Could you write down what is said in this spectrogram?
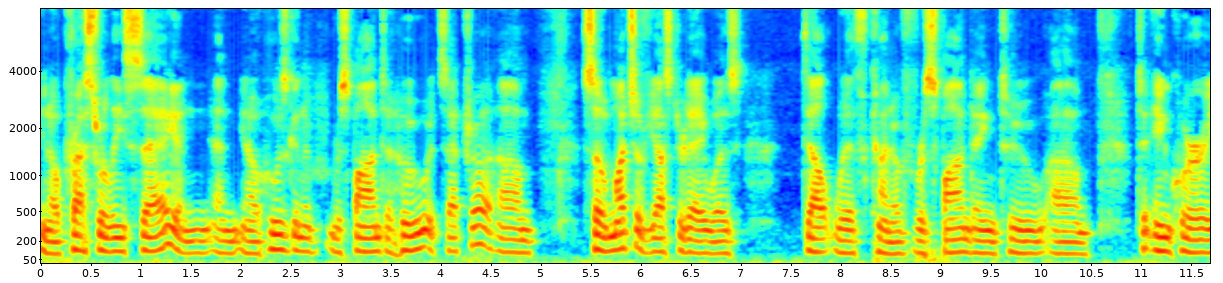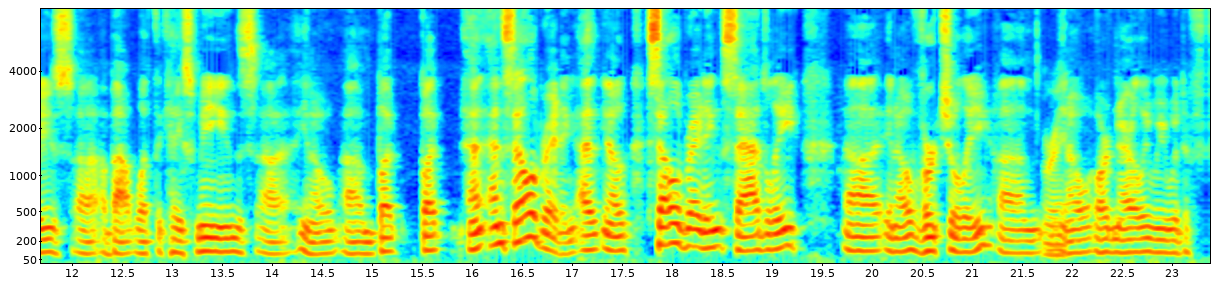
you know press release say and and you know who's going to respond to who, etc. Um, so much of yesterday was dealt with kind of responding to. Um, to inquiries uh, about what the case means, uh, you know, um, but but and, and celebrating, uh, you know, celebrating sadly, uh, you know, virtually. Um, right. You know, ordinarily we would have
